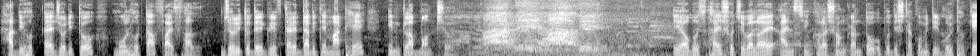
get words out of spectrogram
হাদি হত্যায় জড়িত মূল হোতা ফয়সাল। জড়িতদের গ্রেফতারের দাবিতে মাঠে ইনকলাব মঞ্চ। এ অবস্থায় সচিবালয়ে আইন শৃঙ্খলা সংক্রান্ত উপদেষ্টা কমিটির বৈঠকে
